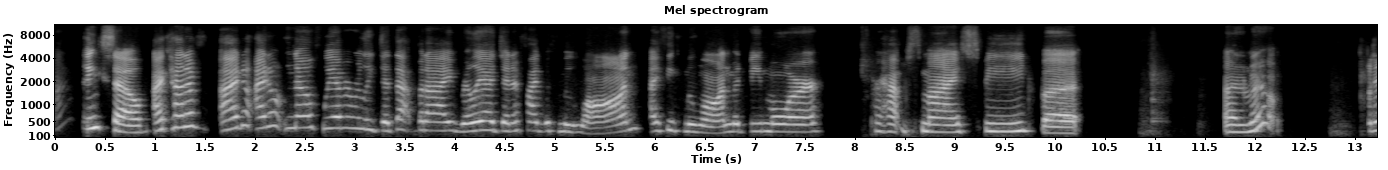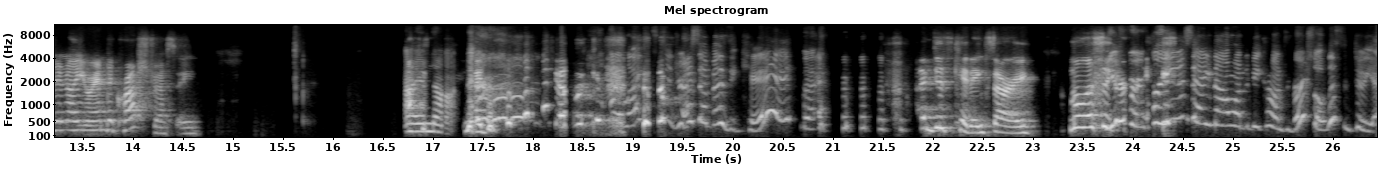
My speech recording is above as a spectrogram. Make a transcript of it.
I don't think so. I kind of I don't I don't know if we ever really did that, but I really identified with Mulan. I think Mulan would be more perhaps my speed, but I don't know. I didn't know you were into cross dressing. I am not. I- I liked to dress up as a kid, but I'm just kidding. Sorry. Melissa, you, you're for, for you saying not want to be controversial, listen to you.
